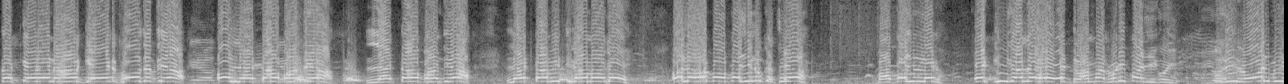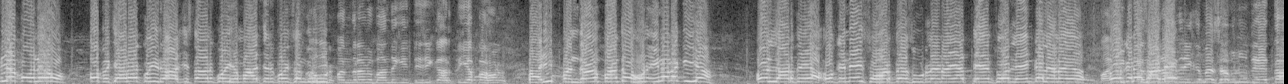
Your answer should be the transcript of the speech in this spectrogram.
ਧੱਕੇ ਦੇ ਨਾਲ ਗੇਟ ਖੋਲ ਦਿੱਤੇ ਆ। ਉਹ ਲੈਟਾਂ ਬੰਦ ਆ ਲੈਟਾਂ ਬੰਦ ਆ। ਲੈਟਾਂ ਵੀ ਜਗਾਵਾਂਗੇ। ਉਹ ਲੋ ਬਾਬਾ ਜੀ ਨੂੰ ਕਿੱਥੇ ਆ? ਬਾਬਾ ਜੀ ਨੂੰ ਲੈ ਇਹ ਕੀ ਗੱਲ ਹੈ? ਇਹ ਡਰਾਮਾ ਥੋੜੀ ਭਾਜੀ ਕੋਈ। ਤੁਸੀਂ ਰੋਜ਼ ਵੀਡੀਓ ਪਾਉਂਦੇ ਹੋ। ਉਹ ਵਿਚਾਰਾ ਕੋਈ ਰਾਜਸਥਾਨ ਕੋਈ ਹਿਮਾਚਲ ਕੋਈ ਸੰਗਰੂਰ। 15 ਨੂੰ ਬੰਦ ਕੀਤੀ ਸੀ ਕਰਤੀ ਆਪਾਂ ਹੁਣ। ਭਾਜੀ 15 ਨੂੰ ਬੰਦ ਹੁਣ ਇਹਨਾਂ ਦਾ ਕੀ ਆ? ਉਹ ਲੜਦੇ ਆ। ਉਹ ਕਹਿੰਦੇ 100 ਰੁਪਏ ਸੂਟ ਲੈਣਾ ਆ 300 ਲਹਿੰਗਾ ਲੈਣਾ ਆ। ਉਹ ਕਹਿੰਦੇ 15 ਸਾਡੇ ਤਰੀਕ ਮੈਂ ਸਭ ਨੂੰ ਦੇਤਾ।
